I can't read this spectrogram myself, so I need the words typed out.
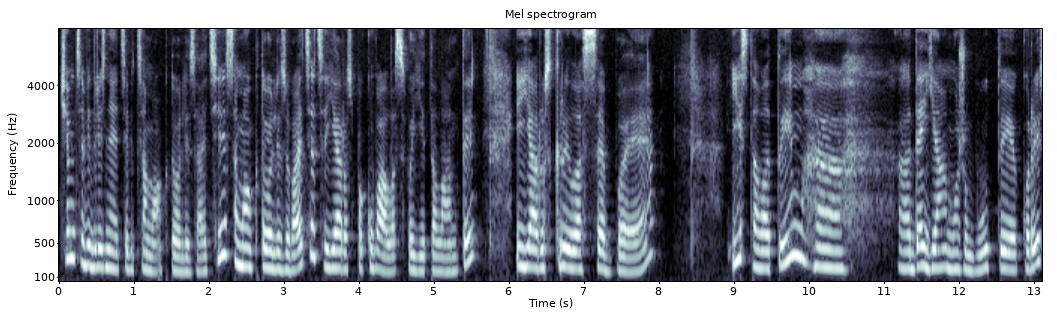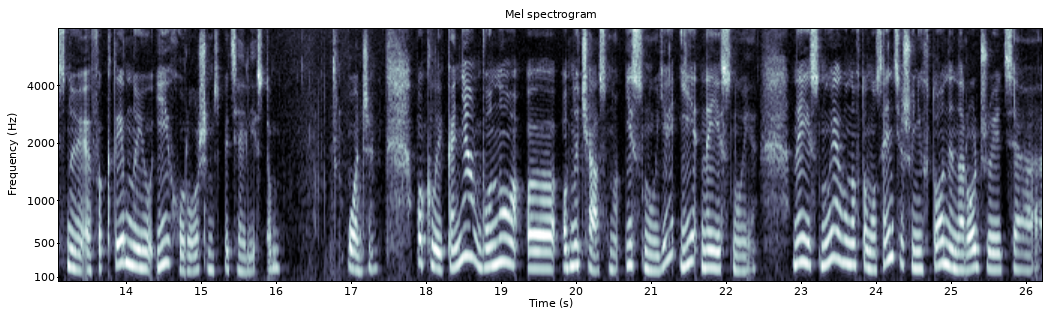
Чим це відрізняється від самоактуалізації? Самоактуалізація це я розпакувала свої таланти, і я розкрила себе і стала тим, е, е, де я можу бути корисною, ефективною і хорошим спеціалістом. Отже, покликання воно е, одночасно існує і не існує. Не існує воно в тому сенсі, що ніхто не народжується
